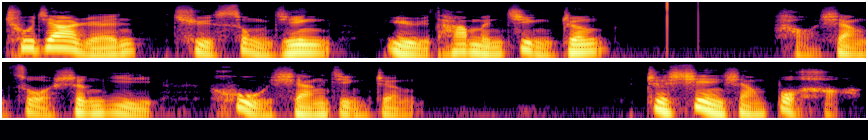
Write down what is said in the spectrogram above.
出家人去诵经与他们竞争，好像做生意互相竞争。这现象不好，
